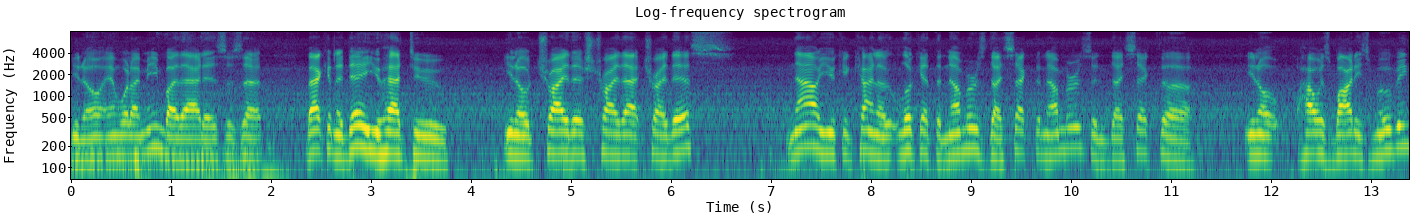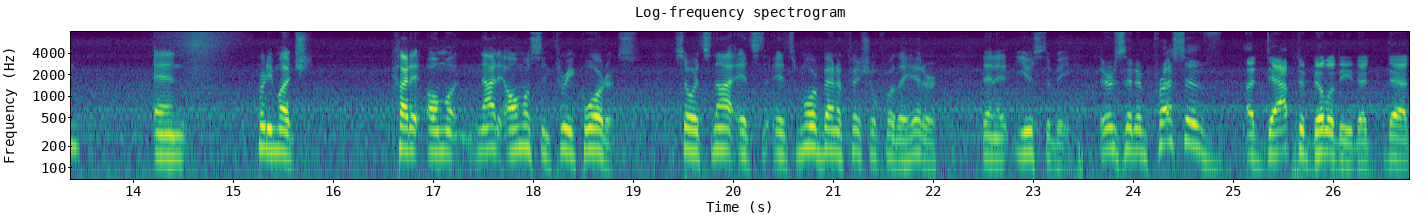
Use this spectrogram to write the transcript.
You know, and what I mean by that is is that back in the day you had to, you know, try this, try that, try this. Now you can kind of look at the numbers, dissect the numbers, and dissect the, you know, how his body's moving, and pretty much cut it almost not almost in three quarters. So it's not it's it's more beneficial for the hitter than it used to be. There's an impressive adaptability that, that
